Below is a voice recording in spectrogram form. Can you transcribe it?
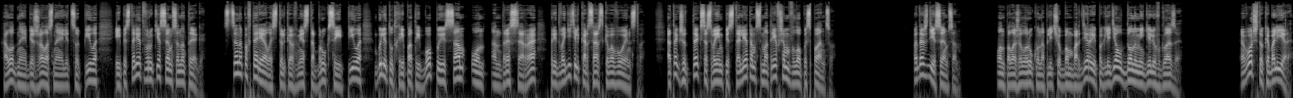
холодное безжалостное лицо Пила и пистолет в руке Сэмсона Тега. Сцена повторялась, только вместо Брукса и Пила были тут хрипатый Боб и сам он, Андре Серра, предводитель корсарского воинства, а также Тег со своим пистолетом, смотревшим в лоб испанцу. «Подожди, Сэмсон», он положил руку на плечо бомбардира и поглядел Дону Мигелю в глаза. «Вот что, кабальера,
